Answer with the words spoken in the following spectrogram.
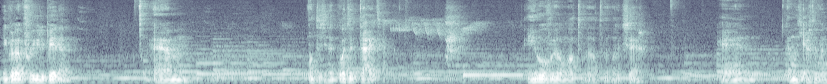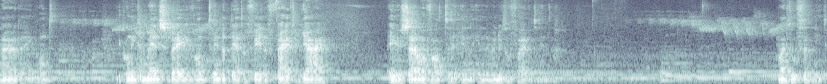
Ik wil ook voor jullie bidden. Um, want het is in een korte tijd heel veel wat, wat, wat ik zeg. Daar moet je echt over nadenken. Want je kon niet een mensleven van 20, 30, 40, 50 jaar even samenvatten in, in een minuut of 25. Maar het hoeft ook niet.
